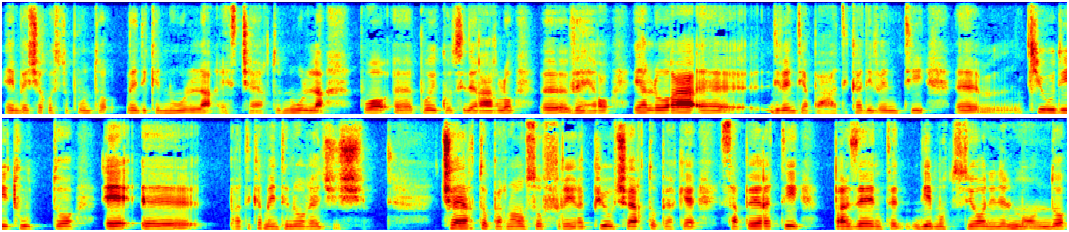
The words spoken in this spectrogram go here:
e invece a questo punto vedi che nulla è certo, nulla può, eh, puoi considerarlo eh, vero e allora eh, diventi apatica, diventi, ehm, chiudi tutto e eh, praticamente non reagisci. Certo per non soffrire più, certo perché saperti presente di emozioni nel mondo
